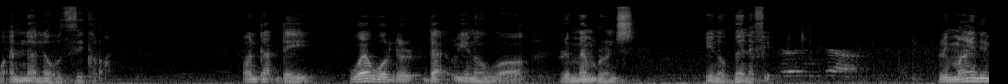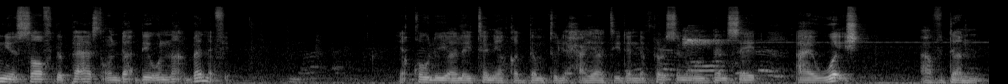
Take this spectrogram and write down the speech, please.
وَأَنَّ لَهُ الذِّكْرَ On that day, where will the, that, you know, uh, remembrance you know, benefit. Reminding yourself the past on that day will not benefit. يقول يا ليتني قدمت لحياتي then the person will then say I wish I've done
